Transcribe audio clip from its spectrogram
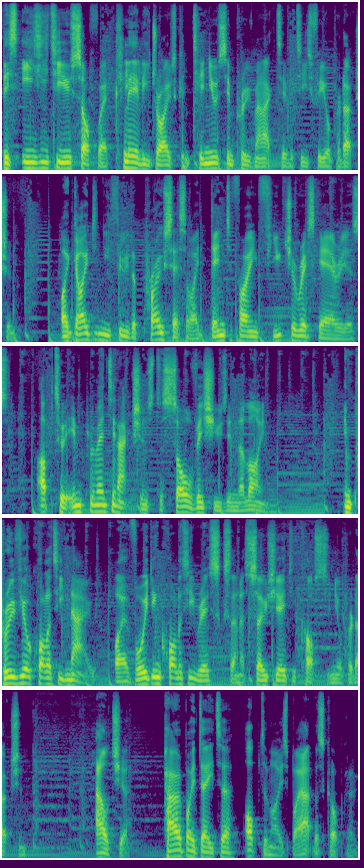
This easy to use software clearly drives continuous improvement activities for your production by guiding you through the process of identifying future risk areas up to implementing actions to solve issues in the line. Improve your quality now by avoiding quality risks and associated costs in your production. Alture, powered by data, optimized by Atlas Copco.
